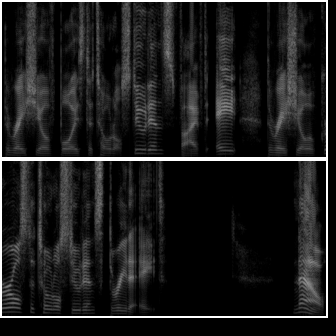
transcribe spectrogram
The ratio of boys to total students, 5 to 8. The ratio of girls to total students, 3 to 8. Now,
